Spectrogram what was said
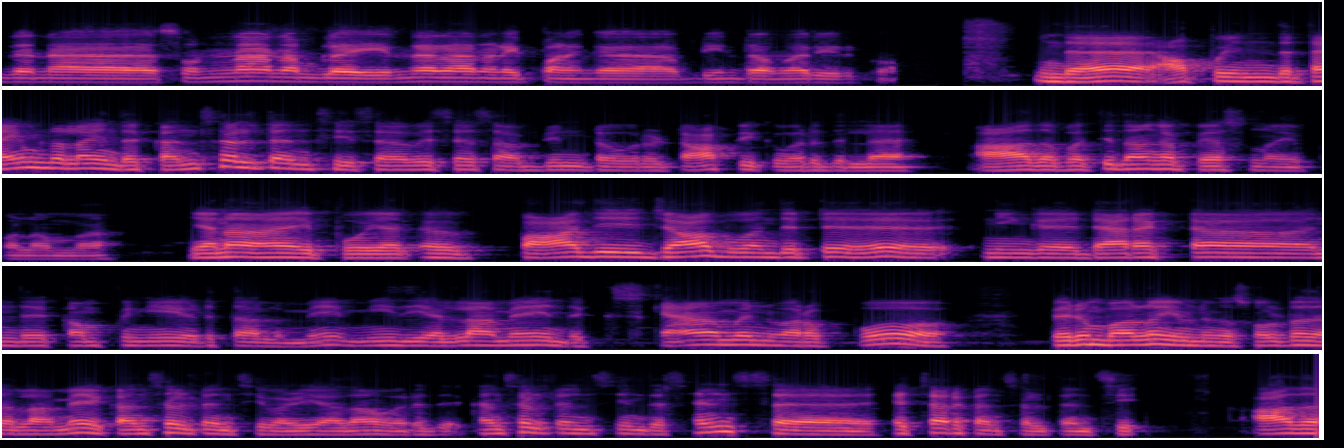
இந்த சொன்னா நம்மள என்னடா நினைப்பானுங்க அப்படின்ற மாதிரி இருக்கும். இந்த அப்ப இந்த டைம்ல எல்லாம் இந்த கன்சல்டன்சி சர்வீசஸ் அப்படின்ற ஒரு டாபிக் வருது இல்ல அத பத்தி தாங்க பேசணும் இப்போ நம்ம. ஏன்னா இப்போ பாதி ஜாப் வந்துட்டு நீங்க டைரக்டா இந்த கம்பெனியே எடுத்தாலுமே மீதி எல்லாமே இந்த ஸ்கேம்னு வரப்போ பெரும்பாலும் இவனுங்க சொல்றது எல்லாமே கன்சல்டன்சி வழியா தான் வருது. கன்சல்டன்சி இந்த சென்ஸ் ஹெச்ஆர் கன்சல்டன்சி அதை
